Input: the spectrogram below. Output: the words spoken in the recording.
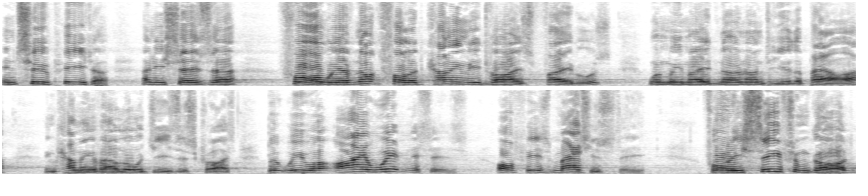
in 2 Peter. And he says, uh, For we have not followed cunningly devised fables when we made known unto you the power and coming of our Lord Jesus Christ, but we were eyewitnesses of His majesty. For he received from God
